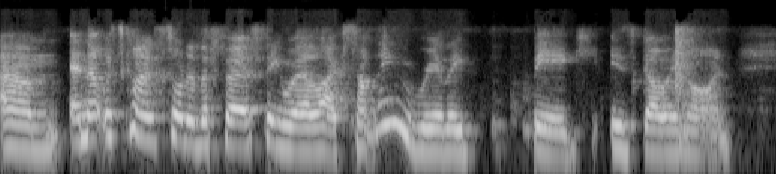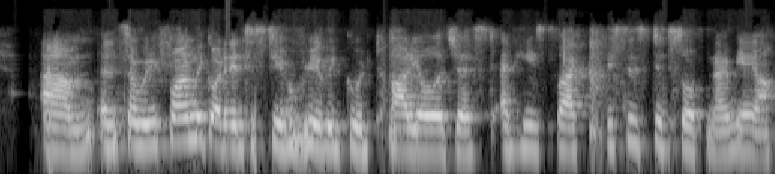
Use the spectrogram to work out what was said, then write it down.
Um, and that was kind of sort of the first thing where like something really big is going on. Um, and so we finally got in to see a really good cardiologist, and he's like, "This is dysautonomia.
